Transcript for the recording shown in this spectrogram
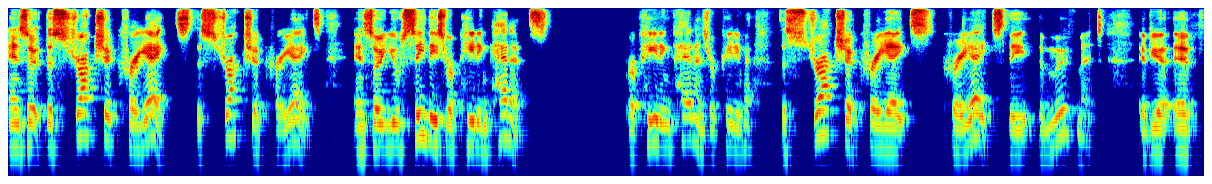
And so the structure creates, the structure creates. And so you'll see these repeating patterns repeating patterns, repeating. The structure creates creates the the movement. If you if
